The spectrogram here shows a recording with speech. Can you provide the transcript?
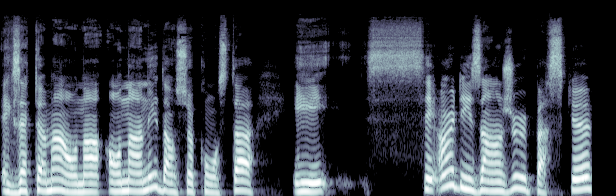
Exactement, on en, on en est dans ce constat. Et c'est un des enjeux parce que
